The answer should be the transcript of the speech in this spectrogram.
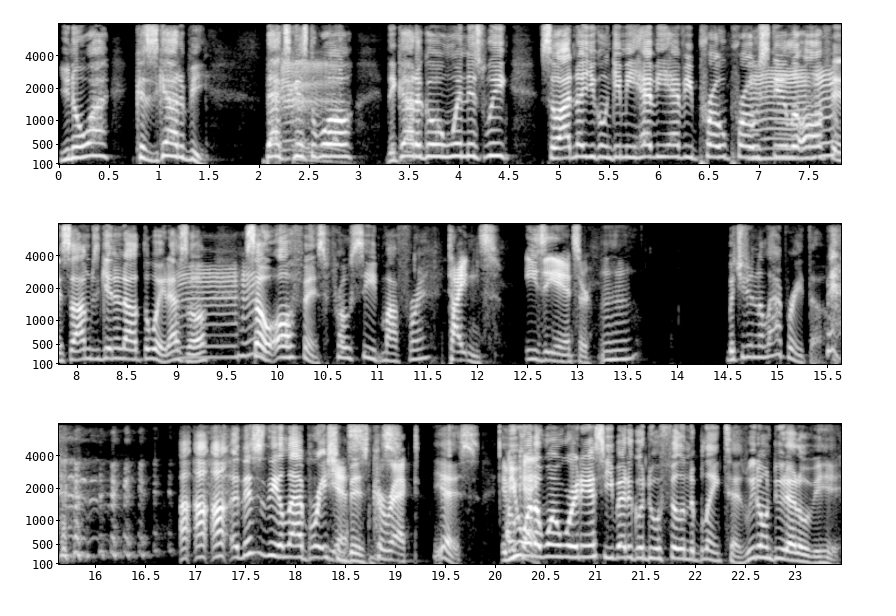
You know why? Because it's got to be. Backs against the wall. They got to go win this week. So I know you're gonna give me heavy, heavy pro, pro Steeler offense. So I'm just getting it out the way. That's all. So offense, proceed, my friend. Titans, easy answer. But you didn't elaborate though. uh, uh, uh, this is the elaboration Yes, business. correct. Yes. If you Okay. want a one word answer, you better go do a fill in the blank test. We don't do that over here.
